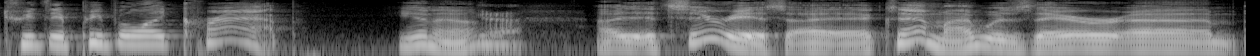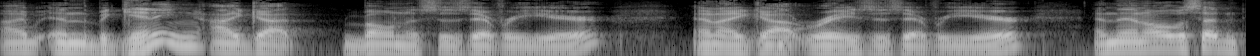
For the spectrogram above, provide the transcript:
treat their people like crap. You know, Yeah. Uh, it's serious. Uh, XM, I was there um, I, in the beginning. I got bonuses every year, and I got raises every year. And then all of a sudden,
